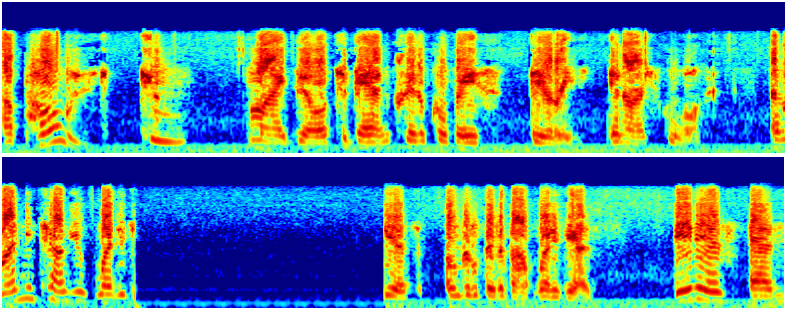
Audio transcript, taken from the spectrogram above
opposed to my bill to ban critical race theory in our schools. And let me tell you what it is, a little bit about what it is. It is an,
